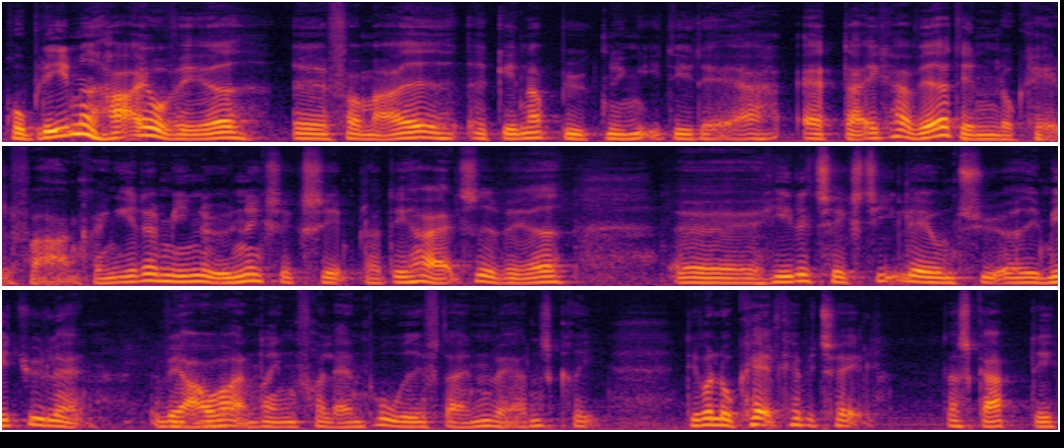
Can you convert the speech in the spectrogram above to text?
problemet har jo været øh, for meget øh, genopbygning i DDR, at der ikke har været den lokale forankring. Et af mine yndlingseksempler, det har altid været øh, hele tekstileventyret i Midtjylland ved afvandringen fra landbruget efter 2. verdenskrig. Det var lokal kapital, der skabte det.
